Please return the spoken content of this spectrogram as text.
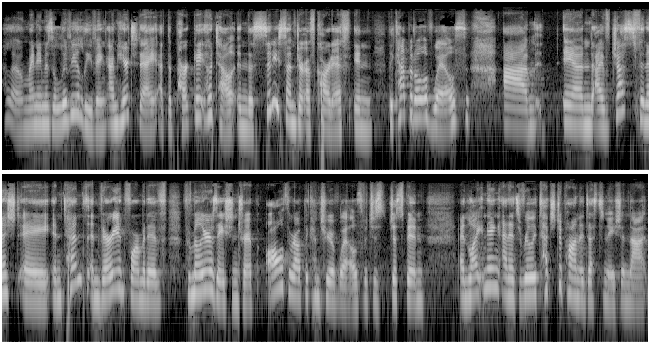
Hello, my name is Olivia Living. I'm here today at the Parkgate Hotel in the city centre of Cardiff, in the capital of Wales. Um, and I've just finished a intense and very informative familiarization trip all throughout the country of Wales, which has just been enlightening and it's really touched upon a destination that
